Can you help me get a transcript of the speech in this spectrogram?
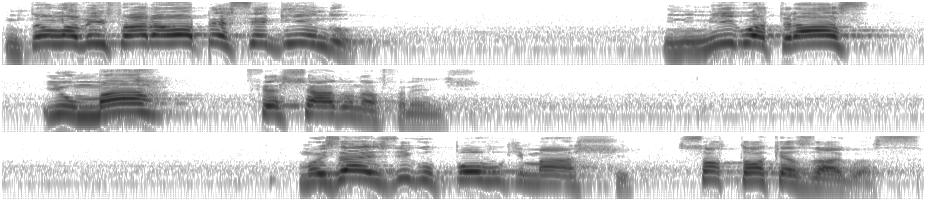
Então lá vem Faraó perseguindo. Inimigo atrás e o mar fechado na frente. Moisés, diga o povo que marche, só toque as águas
